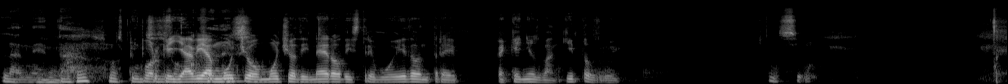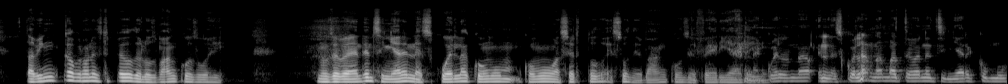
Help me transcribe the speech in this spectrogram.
La neta. Los pinches Porque ya había mucho, mucho dinero distribuido entre pequeños banquitos, güey. Sí. Está bien cabrón este pedo de los bancos, güey. Nos deberían de enseñar en la escuela cómo, cómo hacer todo eso de bancos, de feria, En la, de... escuela, en la escuela nada más te van a enseñar cómo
